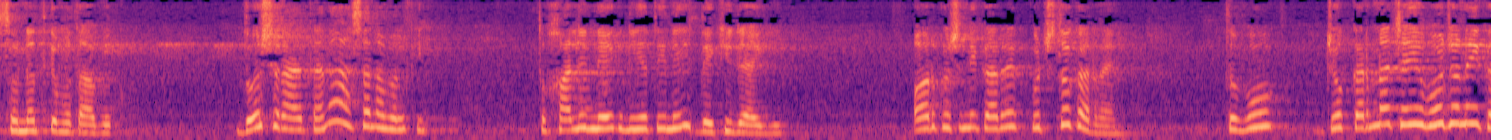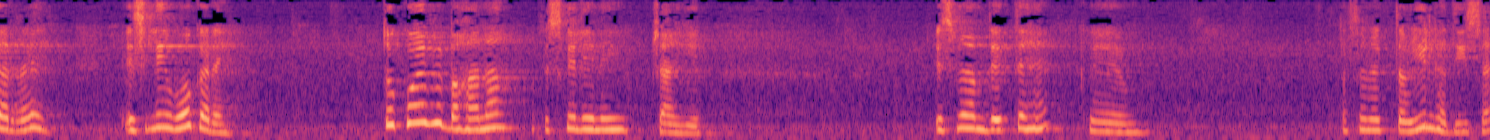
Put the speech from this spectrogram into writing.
سنت کے مطابق؟ دو شرائط ہے نا آسان عمل کی۔ تو خالی نیک نیتی نہیں، دیکھی جائے گی۔ اور کچھ نہیں کر رہے، کچھ تو کر رہے ہیں۔ تو وہ جو کرنا چاہیے، وہ جو نہیں کر رہے، اس لیے وہ کریں۔ تو کوئی بھی بہانا اس کے لیے نہیں چاہیے۔ اس میں ہم دیکھتے ہیں کہ اصل ایک طویل حدیث ہے۔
